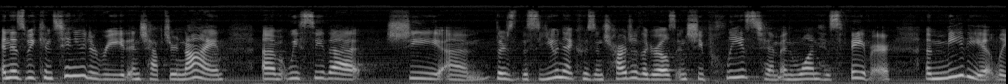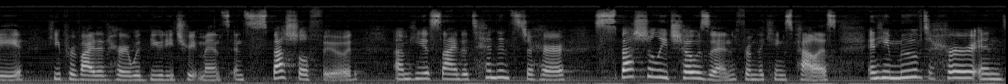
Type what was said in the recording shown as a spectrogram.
And as we continue to read in chapter 9, um, we see that she um, there's this eunuch who's in charge of the girls and she pleased him and won his favor immediately he provided her with beauty treatments and special food um, he assigned attendants to her specially chosen from the king's palace and he moved her and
